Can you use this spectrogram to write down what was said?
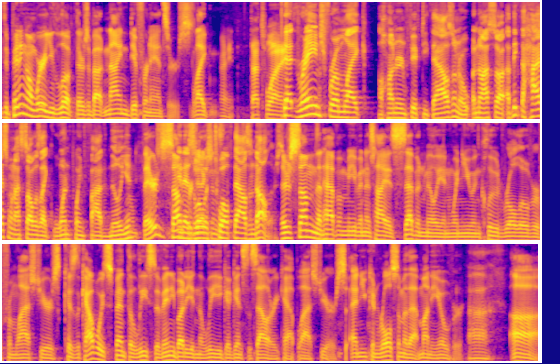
depending on where you look, there's about nine different answers. Like, right. That's why That range from like one hundred fifty thousand, or no, I saw. I think the highest one I saw was like one point five million, there's some and as low as twelve thousand dollars. There's some that have them even as high as seven million when you include rollover from last year's, because the Cowboys spent the least of anybody in the league against the salary cap last year, so, and you can roll some of that money over. Uh,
